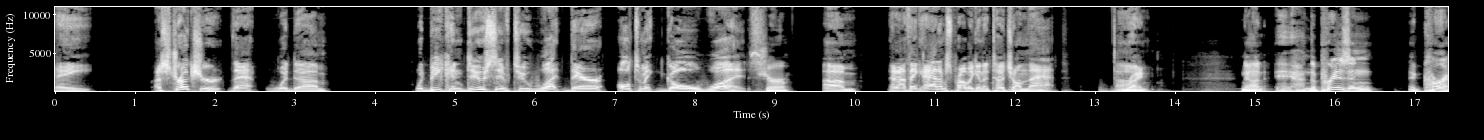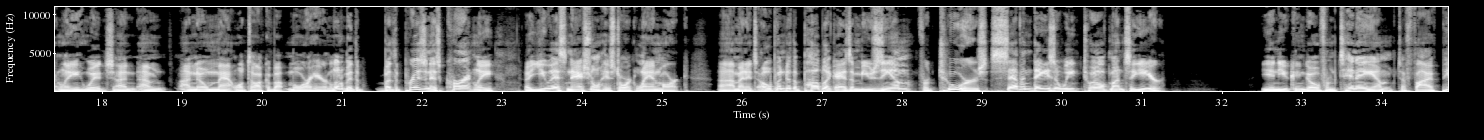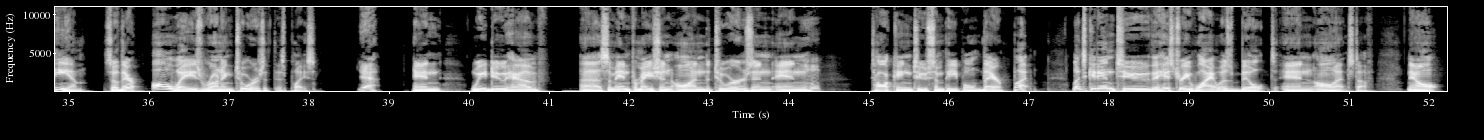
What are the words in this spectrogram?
a a structure that would um would be conducive to what their ultimate goal was. Sure. Um, and I think Adam's probably going to touch on that. Um, right. Now, the prison currently, which I, I'm, I know Matt will talk about more here in a little bit, but the prison is currently a U.S. National Historic Landmark. Um, and it's open to the public as a museum for tours seven days a week, 12 months a year. And you can go from 10 a.m. to 5 p.m. So they're always running tours at this place Yeah. and we do have uh, some information on the tours and and Mhm. Talking to some people there. But let's get into the history, why it was built, and all that stuff. Now,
